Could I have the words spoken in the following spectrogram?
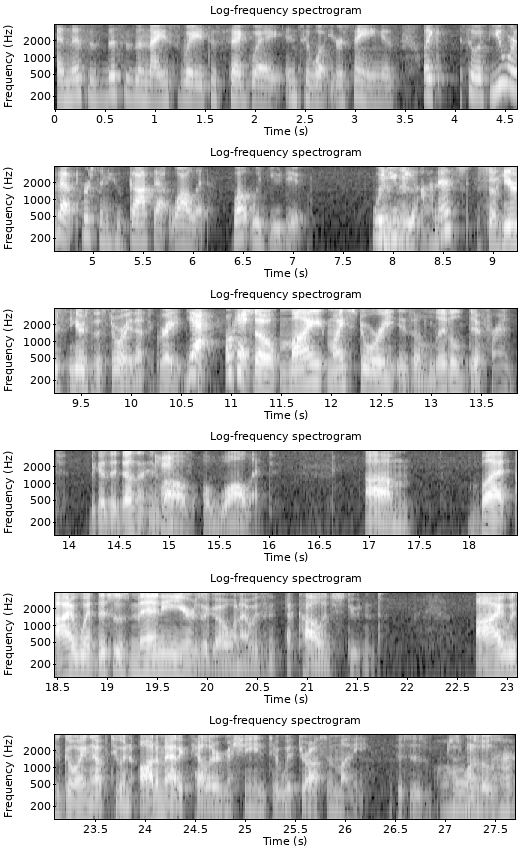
and this is this is a nice way to segue into what you're saying is like, so if you were that person who got that wallet, what would you do? Would This you be is- honest? So here's here's the story. That's great. Yeah. Okay. So my my story is a little different because it doesn't involve a wallet. Um, but I went. This was many years ago when I was a college student. I was going up to an automatic teller machine to withdraw some money. This is just one of Oh, those uh-huh.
